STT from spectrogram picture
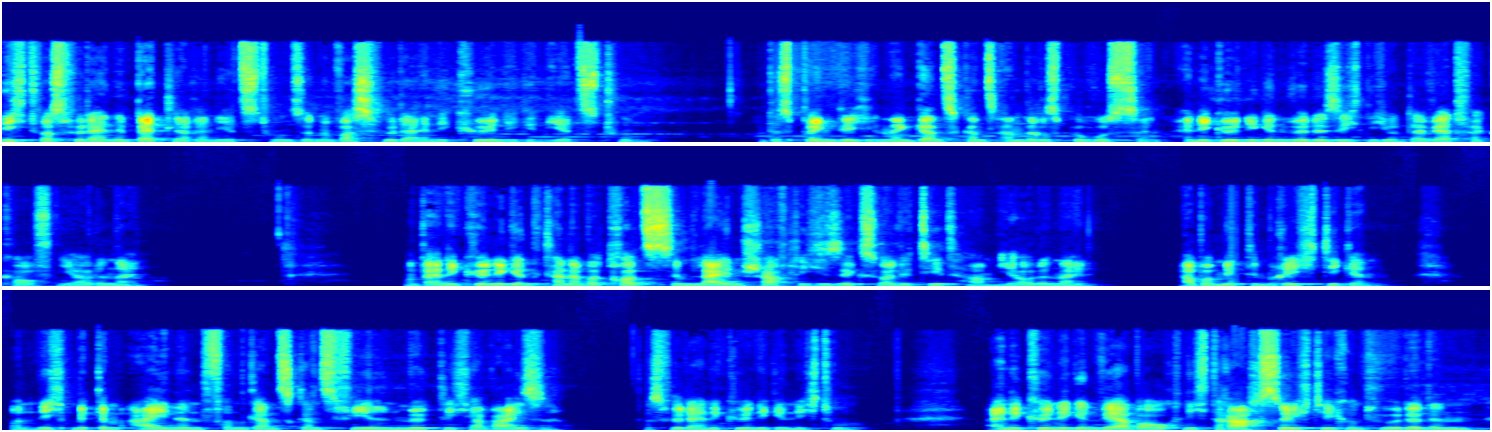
Nicht, was würde eine Bettlerin jetzt tun, sondern was würde eine Königin jetzt tun? Und das bringt dich in ein ganz, ganz anderes Bewusstsein. Eine Königin würde sich nicht unter Wert verkaufen, ja oder nein? Und eine Königin kann aber trotzdem leidenschaftliche Sexualität haben, ja oder nein? Aber mit dem Richtigen und nicht mit dem einen von ganz, ganz vielen möglicherweise. Das würde eine Königin nicht tun. Eine Königin wäre aber auch nicht rachsüchtig und würde den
